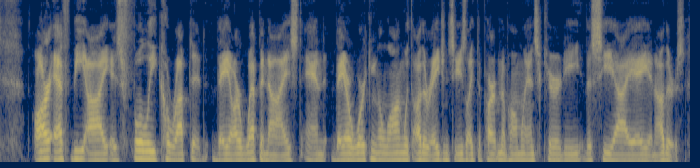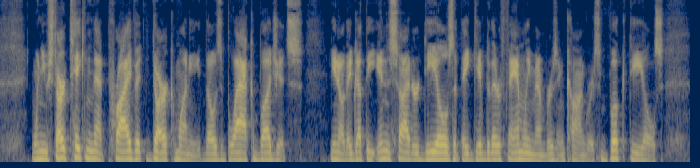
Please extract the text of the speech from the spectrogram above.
our FBI is fully corrupted. They are weaponized and they are working along with other agencies like Department of Homeland Security, the CIA and others. When you start taking that private dark money, those black budgets, you know, they've got the insider deals that they give to their family members in Congress, book deals,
